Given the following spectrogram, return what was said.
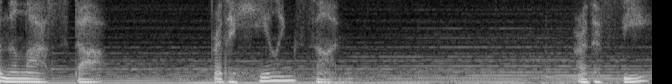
And the last stop for the healing sun are the feet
